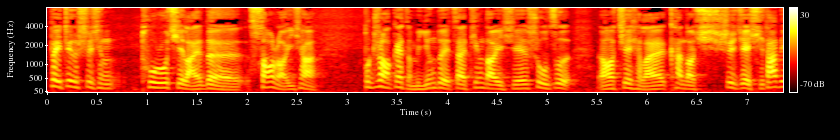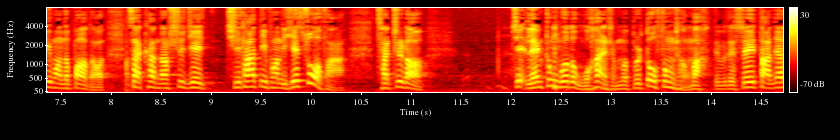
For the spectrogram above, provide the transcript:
被这个事情突如其来的骚扰一下。不知道该怎么应对，再听到一些数字，然后接下来看到世界其他地方的报道，再看到世界其他地方的一些做法，才知道这连中国的武汉什么不是都封城嘛，对不对？所以大家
